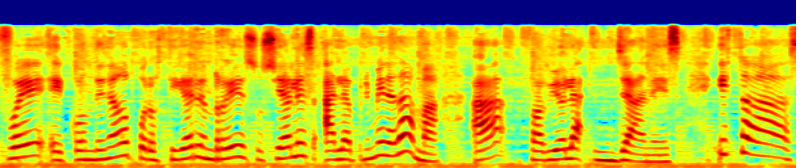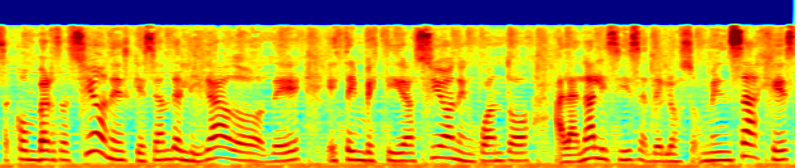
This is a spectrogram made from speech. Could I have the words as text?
fue eh, condenado por hostigar en redes sociales a la primera dama, a Fabiola Llanes. Estas conversaciones que se han desligado de esta investigación en cuanto al análisis de los mensajes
